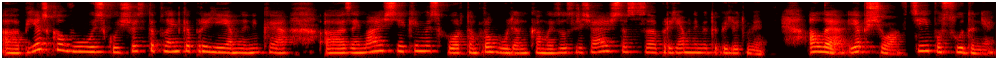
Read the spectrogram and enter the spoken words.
е, п'єш кавуську, щось тепленьке, приємненьке, е, займаєшся якимось спортом, прогулянками, зустрічаєшся з приємними тобі людьми. Але якщо в цій посудині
